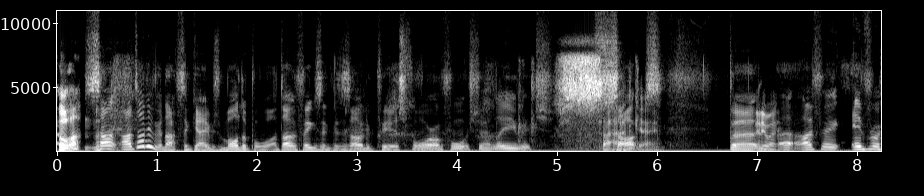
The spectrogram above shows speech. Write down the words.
go on. so, I don't even know if the game's moddable. I don't think so because it's only PS4, unfortunately, which Sad sucks. game. But Anyway. uh, I think every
